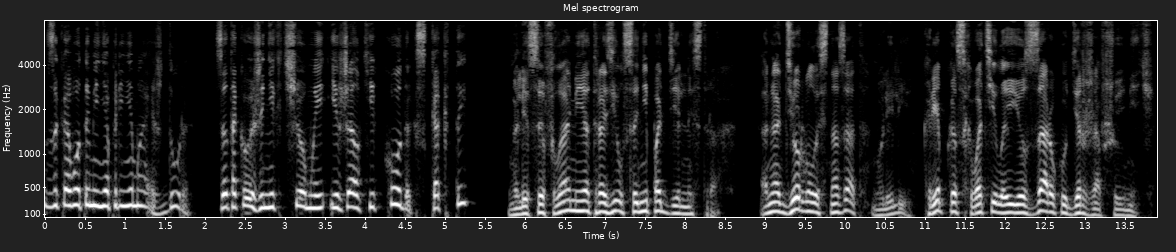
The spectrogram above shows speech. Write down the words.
За кого ты меня принимаешь, дура? За такой же никчемный и жалкий кодекс, как ты?» На лице Фламии отразился неподдельный страх. Она дернулась назад, но Лили крепко схватила ее за руку, державшую меч.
